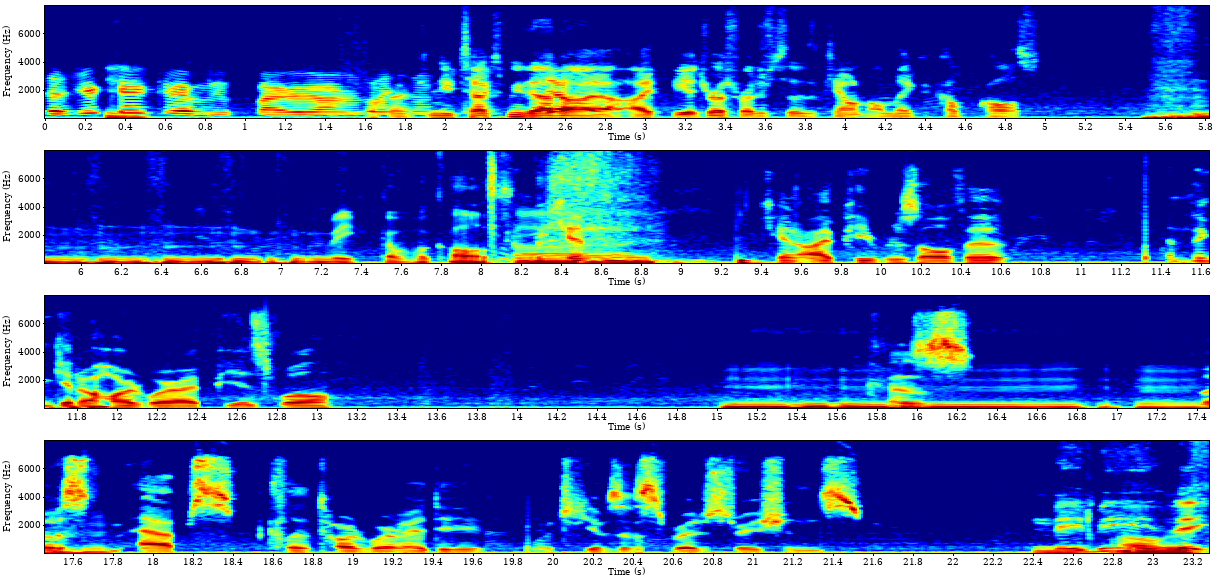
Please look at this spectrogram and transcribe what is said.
does your Yeah. character have a firearms Okay. license? Can you text me that Yeah. uh, IP address registered to the account? I'll make a couple calls. Make a couple calls. We can- Uh, Can IP resolve it, and then get a hardware IP as well. Because Most apps collect hardware ID, which gives us registrations. Maybe Oh, the is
